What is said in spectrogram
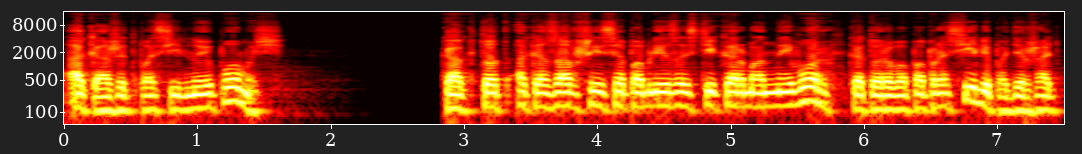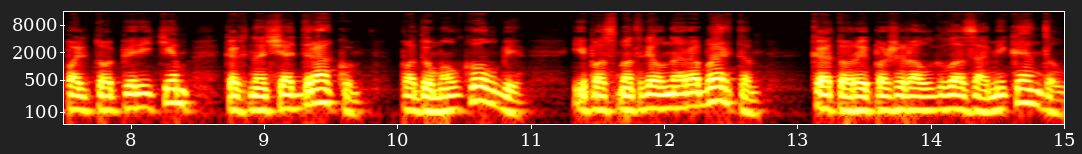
окажет посильную помощь. Как тот оказавшийся поблизости карманный вор, которого попросили подержать пальто перед тем, как начать драку, подумал Колби и посмотрел на Роберта, который пожирал глазами Кэндл.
